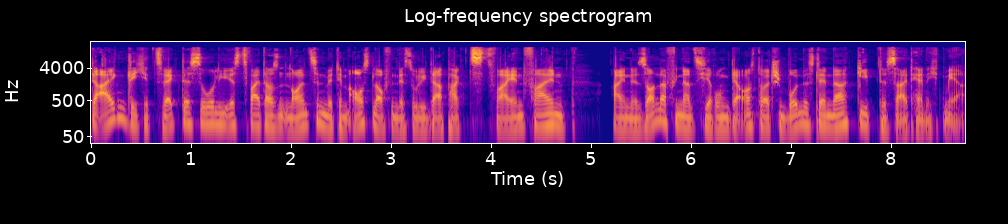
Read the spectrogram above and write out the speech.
Der eigentliche Zweck des Soli ist 2019 mit dem Auslaufen des Solidarpakts 2 entfallen. Eine Sonderfinanzierung der ostdeutschen Bundesländer gibt es seither nicht mehr.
